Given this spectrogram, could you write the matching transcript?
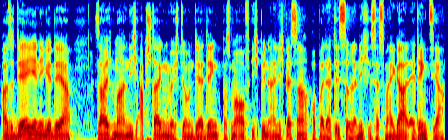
Also derjenige, der, sage ich mal, nicht absteigen möchte und der denkt, pass mal auf, ich bin eigentlich besser, ob er das ist oder nicht, ist das mal egal. Er denkt ja.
